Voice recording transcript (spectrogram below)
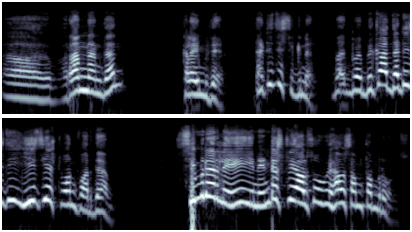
uh, run and then climb there that is the signal, but, but because that is the easiest one for them. Similarly, in industry also we have some thumb rules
